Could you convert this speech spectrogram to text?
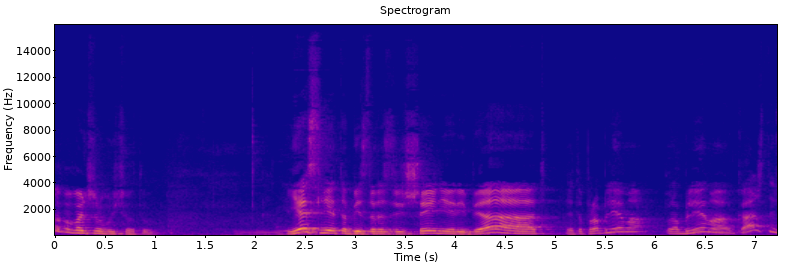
А по большому счету. Если это без разрешения ребят, это проблема. Проблема. Каждый,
